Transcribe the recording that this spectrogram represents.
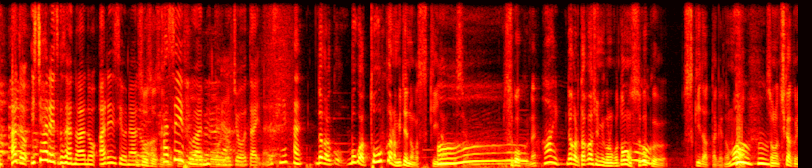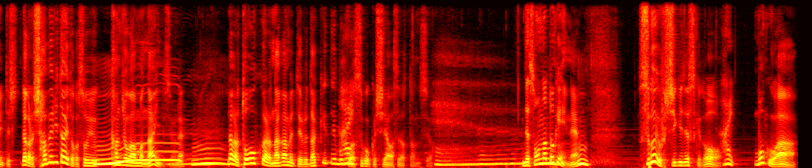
あと市原悦子さんのあのあれですよねあの家政婦はみたいな状態なんですね、はい、だから僕は遠くから見てるのが好きなんですよ。すごくね、はい、だから高橋由美子のこともすごく好きだったけども、うんうん、その近くに行ってだから喋りたいとかそういう感情があんまないんですよねだから遠くから眺めてるだけで僕はすごく幸せだったんですよ、はい、でそんな時にね、うんうん、すごい不思議ですけど、はい、僕は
